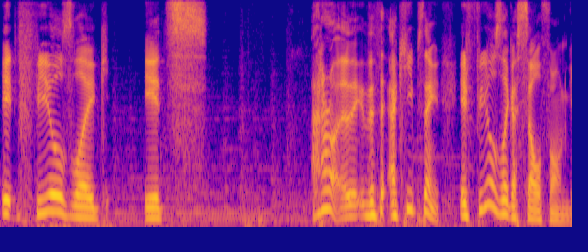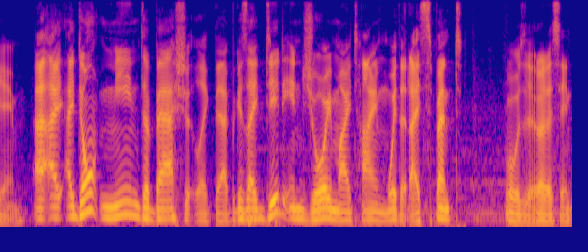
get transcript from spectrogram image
it feels like it's. I don't know. th- I keep saying it, feels like a cell phone game. I, I I don't mean to bash it like that because I did enjoy my time with it. I spent what was it? What did I say?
